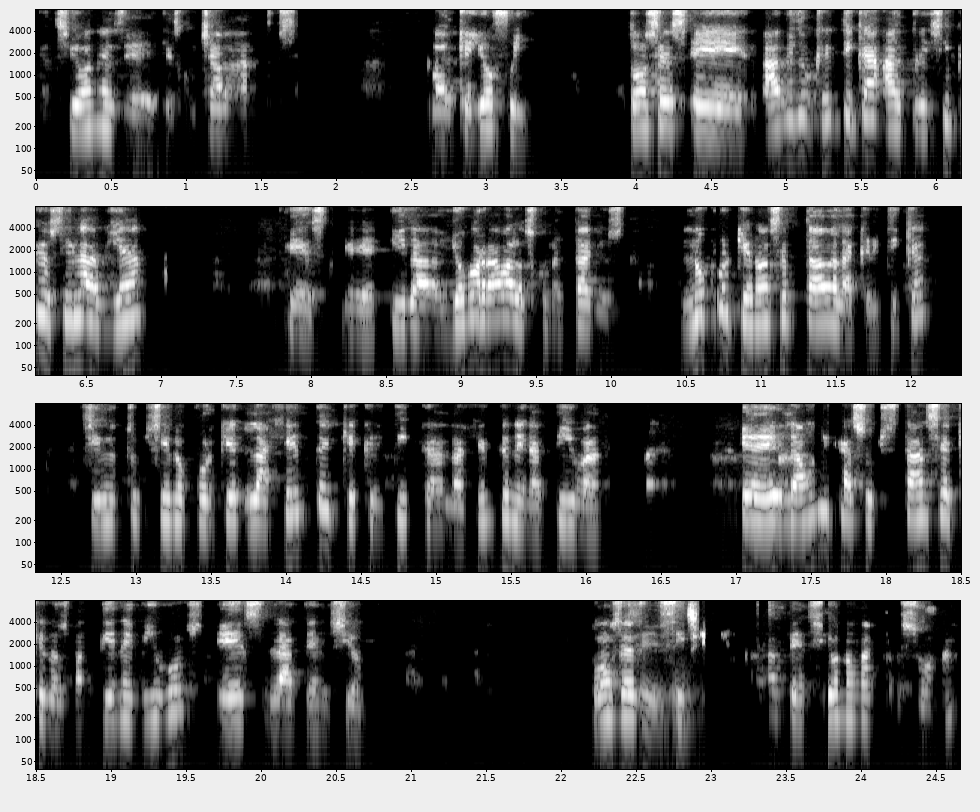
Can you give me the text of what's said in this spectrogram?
canciones de, que escuchaba antes, al que yo fui. Entonces, eh, ha habido crítica, al principio sí la había, este, y la, yo borraba los comentarios, no porque no aceptaba la crítica, sino, sino porque la gente que critica, la gente negativa, eh, la única sustancia que los mantiene vivos es la atención. Entonces, sí, sí. si atención a una persona,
